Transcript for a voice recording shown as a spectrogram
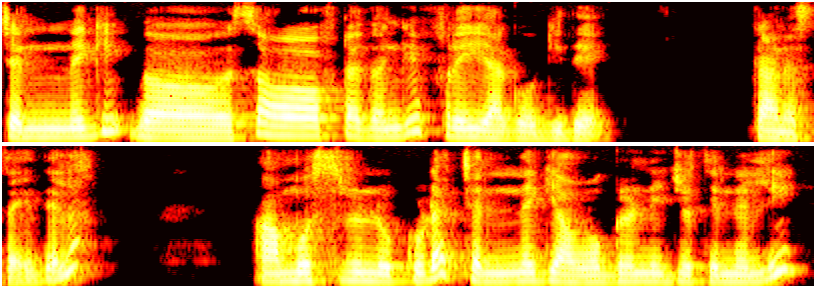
ಚೆನ್ನಾಗಿ ಸಾಫ್ಟ್ ಆಗಂಗೆ ಫ್ರೈ ಆಗೋಗಿದೆ. ಕಾಣಿಸ್ತಾ ಇದೆಯಲ್ಲ ಆ ಮೊಸರನ್ನು ಕೂಡ ಚೆನ್ನಾಗಿ ಆ ಒಗ್ಗರಣೆ ಜೊತೆಯಲ್ಲಿ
